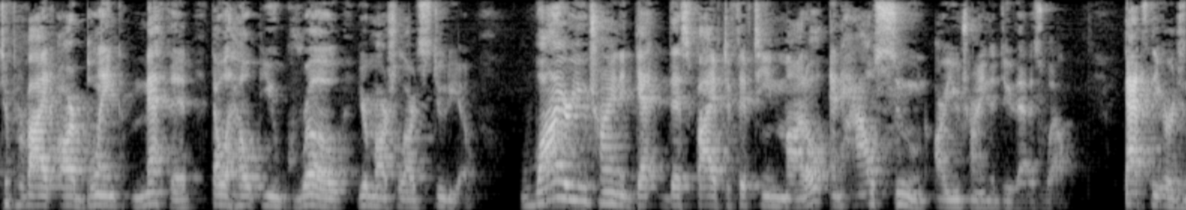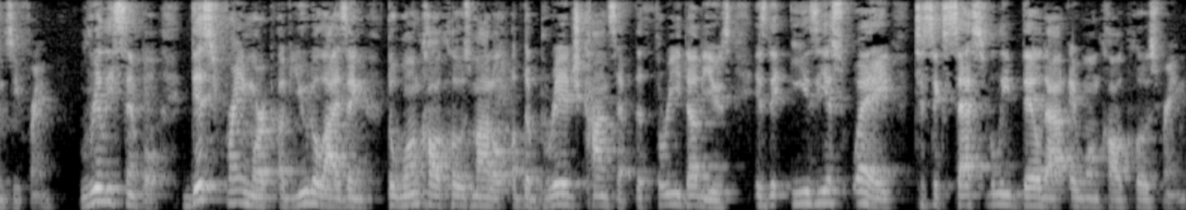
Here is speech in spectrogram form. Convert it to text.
to provide our blank method that will help you grow your martial arts studio. Why are you trying to get this 5 to 15 model and how soon are you trying to do that as well? That's the urgency frame. Really simple. This framework of utilizing the one call close model of the bridge concept, the three W's, is the easiest way to successfully build out a one call close frame.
